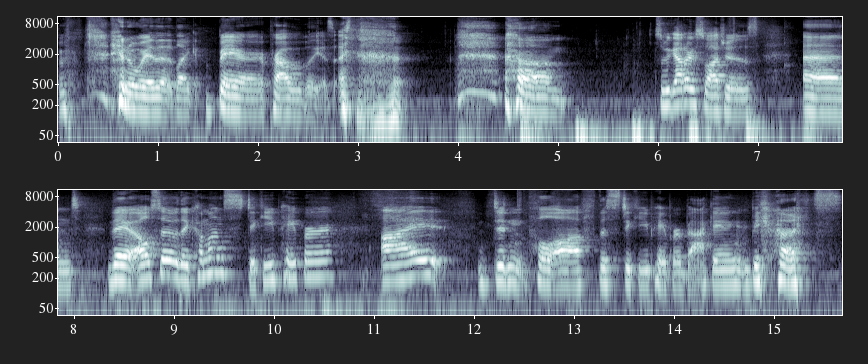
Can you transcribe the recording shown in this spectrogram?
in a way that like Behr probably isn't. um, so we got our swatches, and they also they come on sticky paper. I didn't pull off the sticky paper backing because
